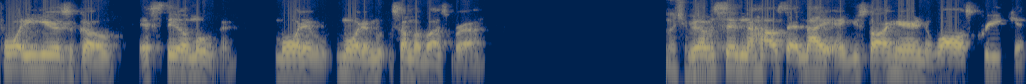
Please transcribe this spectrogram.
40 years ago is still moving more than more than some of us bro you, you ever sit in the house at night and you start hearing the walls creak and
